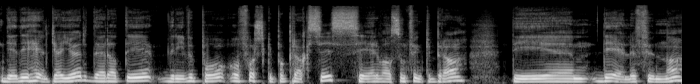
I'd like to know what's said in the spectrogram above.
det de hele tida gjør, det er at de driver på og forsker på praksis, ser hva som funker bra. De eh, deler funna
